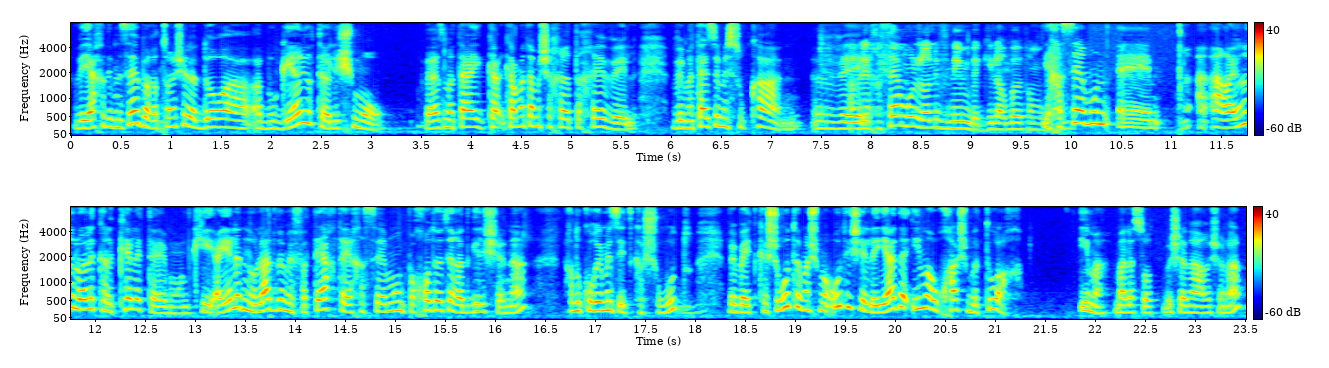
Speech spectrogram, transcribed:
ויחד עם זה ברצון של הדור הבוגר יותר לשמור. ואז מתי, כמה אתה משחרר את החבל, ומתי זה מסוכן. ו... אבל יחסי אמון לא נבנים בגיל הרבה יותר מוקדם. יחסי אמון, אה, הרעיון הוא לא לקלקל את האמון, כי הילד נולד ומפתח את היחסי אמון פחות או יותר עד גיל שנה, אנחנו קוראים לזה התקשרות, ובהתקשרות המשמעות היא שליד האימא הוא חש בטוח. אימא, מה לעשות, בשנה הראשונה.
